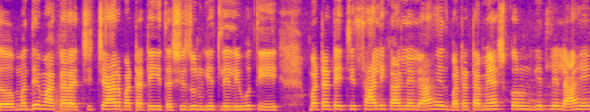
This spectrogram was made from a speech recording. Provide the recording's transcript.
तर मध्यम आकाराची चार बटाटे इथं शिजून घेतलेली होती. बटाट्याची साली काढलेल्या आहेत. बटाटा मॅश करून घेतलेला आहे.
